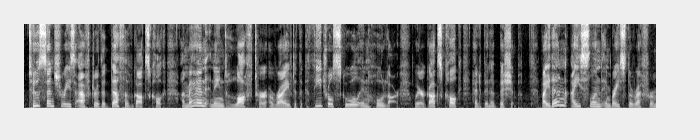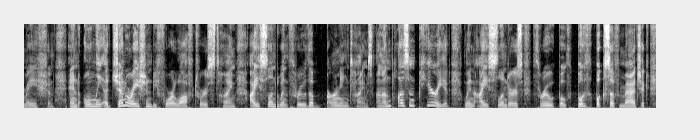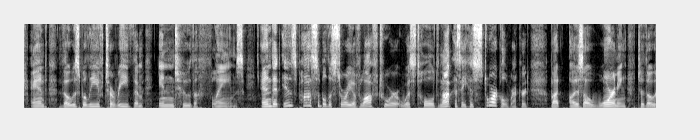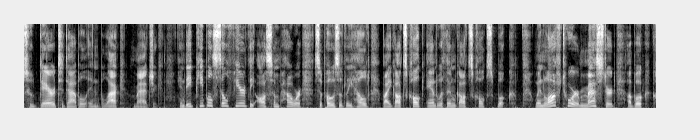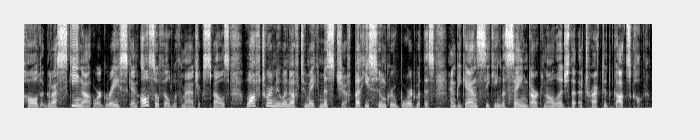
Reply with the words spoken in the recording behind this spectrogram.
Two centuries after the death of Gottskálk, a man named Loftur arrived at the cathedral school in Holar, where Gottskálk had been a bishop. By then, Iceland embraced the Reformation, and only a generation before Loftur's time, Iceland went through the Burning Times, an unpleasant period when Icelanders threw both books of magic and those believed to read them into the flames. And it is possible the story of Loftur was told not as a historical record, but as a warning to those who dared to dabble in black magic. Indeed, people still feared the awesome power supposedly held by Gottskálk and within Gottskálk's book. When Loftur mastered a book called Graskinna, or Grayskin, also filled with magic spells, Loftur knew enough to make mischief, but he soon grew bored with this and began seeking the same dark knowledge that attracted Gottskálk.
